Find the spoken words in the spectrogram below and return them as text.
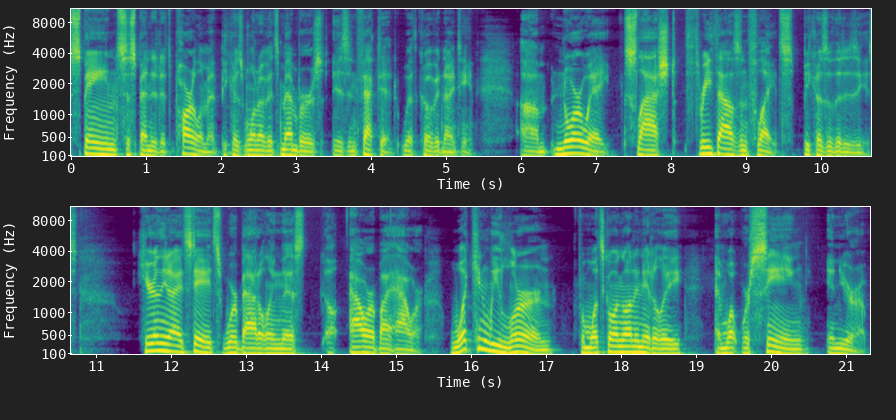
Spain suspended its parliament because one of its members is infected with COVID 19. Um, Norway slashed 3,000 flights because of the disease. Here in the United States, we're battling this uh, hour by hour. What can we learn from what's going on in Italy and what we're seeing in Europe?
